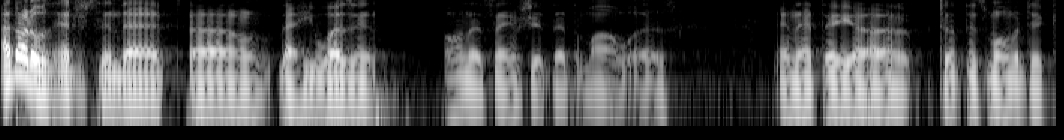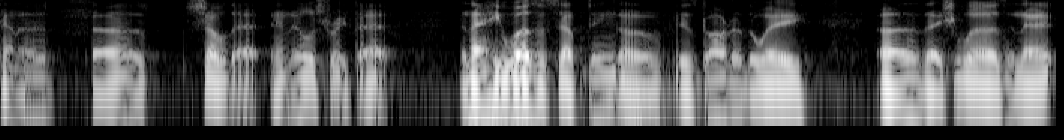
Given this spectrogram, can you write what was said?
I thought it was interesting that um, that he wasn't on that same shit that the mom was, and that they uh, took this moment to kind of uh, show that and illustrate that, and that he was accepting of his daughter the way uh, that she was, and that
